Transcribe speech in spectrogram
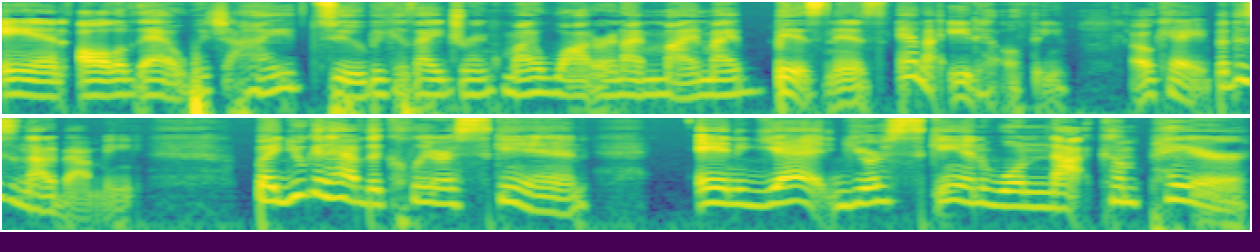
and all of that, which I do because I drink my water and I mind my business and I eat healthy. Okay. But this is not about me. But you could have the clearest skin and yet your skin will not compare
